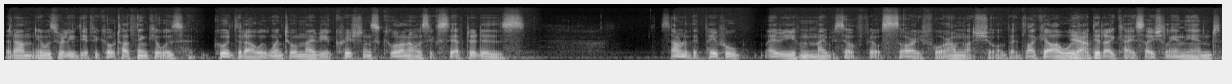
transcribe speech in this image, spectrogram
But um, it was really difficult. I think it was good that I went to maybe a Christian school and I was accepted as some of the people maybe even maybe self felt sorry for. I'm not sure, but like I, Yeah. I did okay socially in the end.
